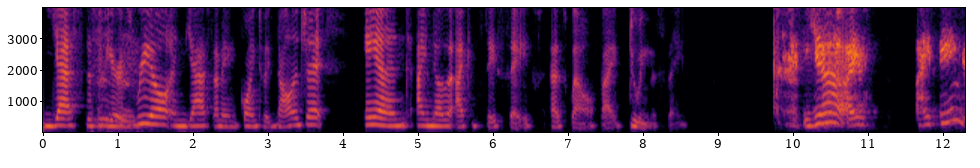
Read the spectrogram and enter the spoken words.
yes this fear mm-hmm. is real and yes i'm going to acknowledge it and i know that i can stay safe as well by doing this thing yeah i i think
